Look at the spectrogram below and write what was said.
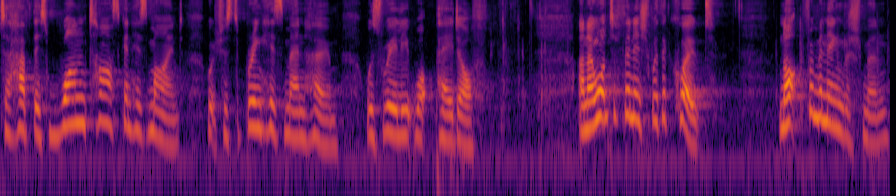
to have this one task in his mind, which was to bring his men home, was really what paid off. And I want to finish with a quote, not from an Englishman,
